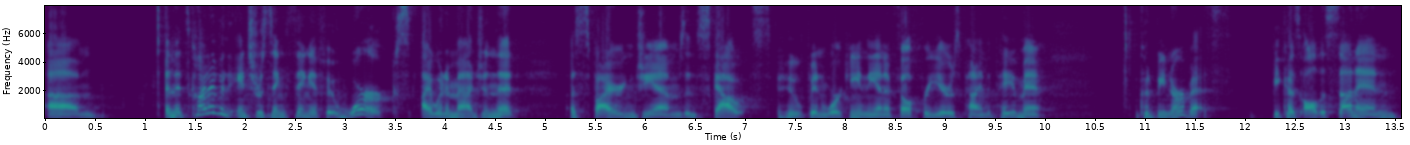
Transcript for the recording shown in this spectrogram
Um, and it's kind of an interesting thing. If it works, I would imagine that aspiring GMs and scouts who've been working in the NFL for years, pounding the pavement, could be nervous because all of a sudden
